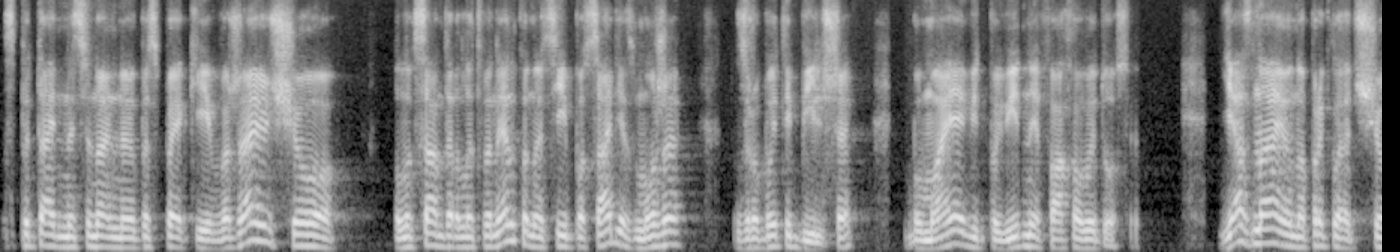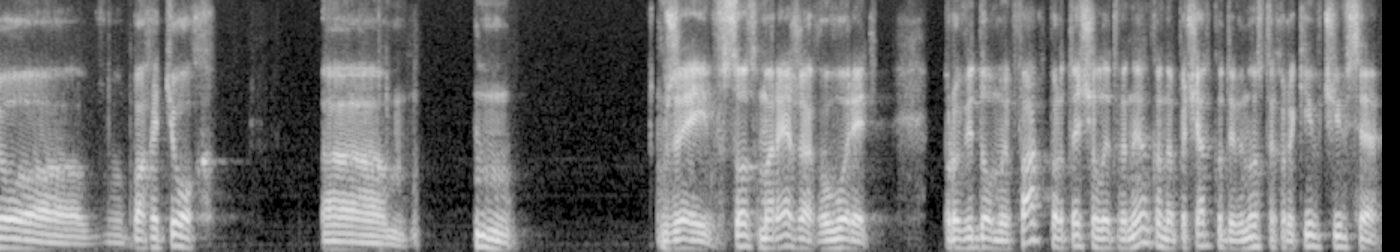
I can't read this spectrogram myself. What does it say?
з питань національної безпеки. Вважаю, що Олександр Литвиненко на цій посаді зможе зробити більше, бо має відповідний фаховий досвід. Я знаю, наприклад, що в багатьох кхм, вже і в соцмережах говорять про відомий факт про те, що Литвиненко на початку 90-х років вчився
